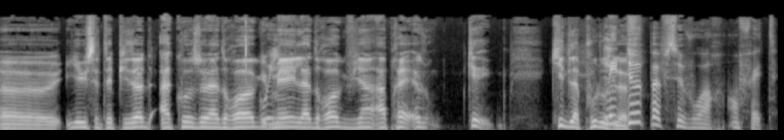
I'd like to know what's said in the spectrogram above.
euh, il y a eu cet épisode à cause de la drogue, Oui. mais la drogue vient après. Euh, Qui, de la poule ou les deux peuvent se voir, en fait.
